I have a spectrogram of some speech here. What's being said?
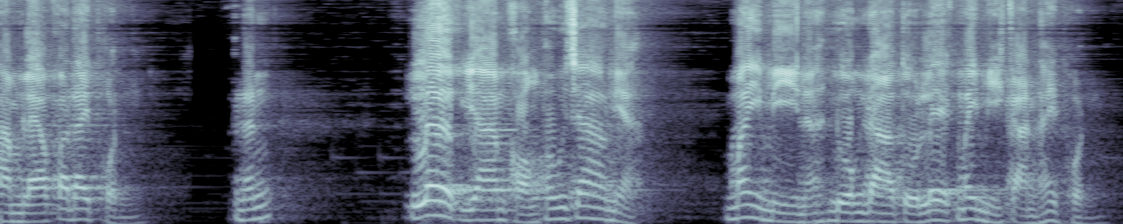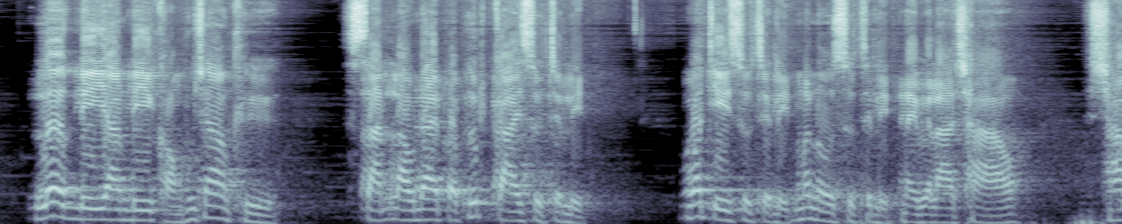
ทำแล้วก็ได้ผลเพราะนั้นเลิกยามของพระพุทธเจ้าเนี่ย ไม่มีนะดวงดาวตัวเลขไม่มีการให้ผล เลิกดียามดีของพระเจ้าคือ สัตว์เราได้ประพฤติกายสุจริตวจีสุจริตมโนสุจริตในเวลาเช้า เช้า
